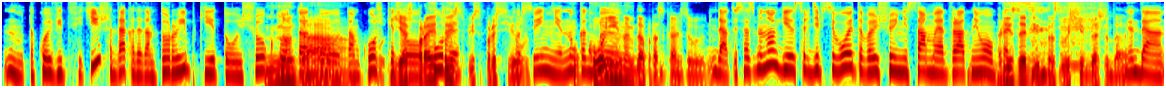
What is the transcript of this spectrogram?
ну, такой вид фетиша, да, когда там то рыбки, то еще ну кто-то, ну, да. то там кошки, Я то про куры, это и спросил. То свиньи. Ну, как Кони бы... иногда проскальзывают. Да, то есть осьминоги среди всего этого еще и не самый отвратный образ. Безобидно звучит даже, да. Да.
